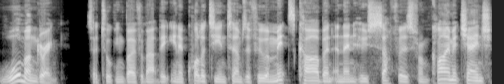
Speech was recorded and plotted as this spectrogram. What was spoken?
warmongering. So, talking both about the inequality in terms of who emits carbon and then who suffers from climate change,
